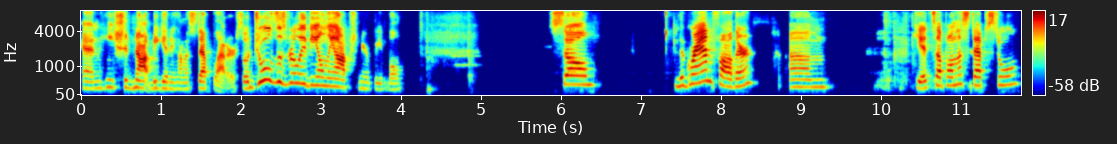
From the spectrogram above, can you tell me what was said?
and he should not be getting on a step ladder so jules is really the only option here people. So the grandfather um gets up on the step stool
